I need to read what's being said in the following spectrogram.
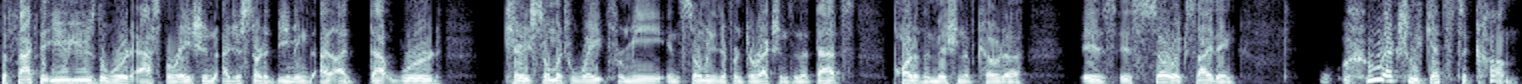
The fact that you use the word aspiration, I just started beaming. I, I, that word carries so much weight for me in so many different directions, and that that's part of the mission of Coda is is so exciting. Who actually gets to come?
